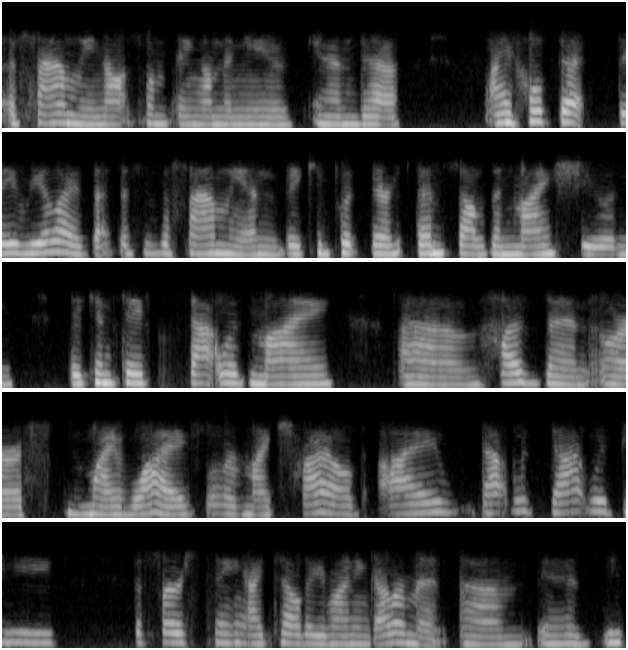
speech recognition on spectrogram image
a family, not something on the news. And uh, I hope that they realize that this is a family, and they can put their themselves in my shoe and they can say that was my um, husband or my wife or my child. I that would that would be the first thing I tell the Iranian government um, is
